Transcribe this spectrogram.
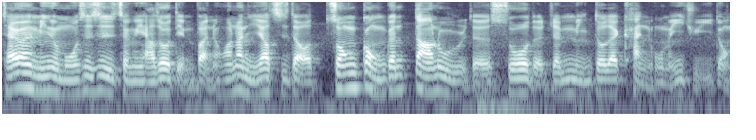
台湾的民主模式是整个亚洲典范的话，那你要知道，中共跟大陆的所有的人民都在看我们一举一动。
